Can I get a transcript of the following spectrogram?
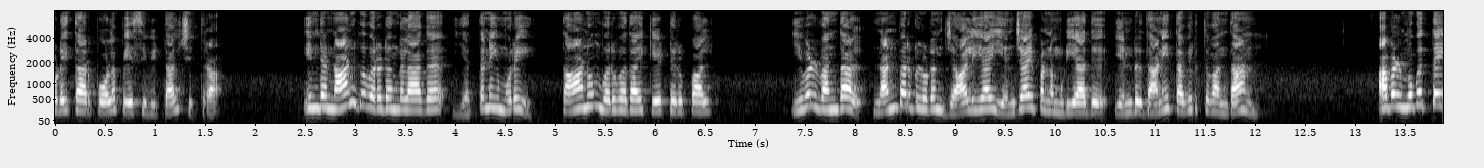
உடைத்தார் போல பேசிவிட்டாள் சித்ரா. இந்த நான்கு வருடங்களாக எத்தனை முறை தானும் வருவதாய் கேட்டிருப்பாள். இவள் வந்தால் நண்பர்களுடன் ஜாலியாய் என்ஜாய் பண்ண முடியாது என்று தானே தவிர்த்து வந்தான். அவள் முகத்தை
